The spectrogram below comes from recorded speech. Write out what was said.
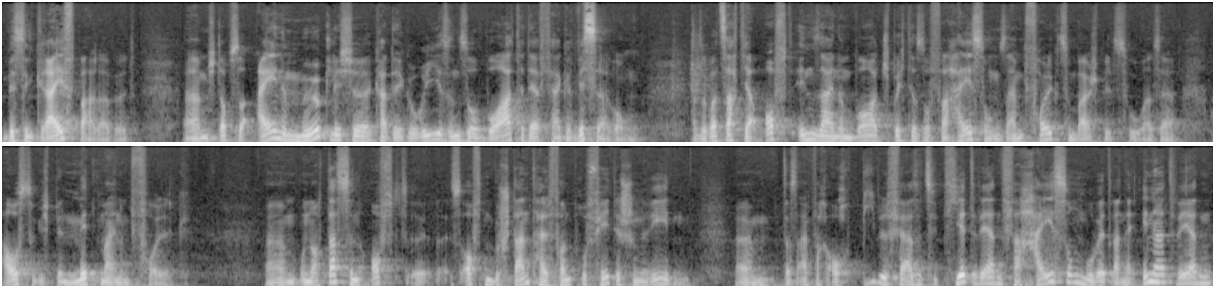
ein bisschen greifbarer wird. Ich glaube, so eine mögliche Kategorie sind so Worte der Vergewisserung. Also Gott sagt ja oft in seinem Wort, spricht er so Verheißungen seinem Volk zum Beispiel zu. Also er ausdrückt, ich bin mit meinem Volk. Ähm, und auch das oft, äh, ist oft ein Bestandteil von prophetischen Reden, ähm, dass einfach auch Bibelverse zitiert werden, Verheißungen, wo wir daran erinnert werden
